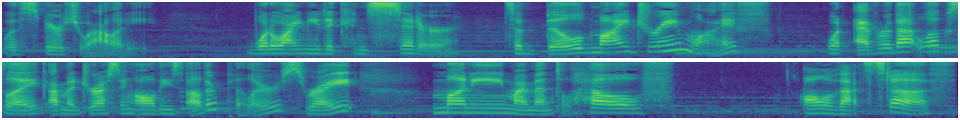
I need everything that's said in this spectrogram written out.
with spirituality? What do I need to consider to build my dream life, whatever that looks like? I'm addressing all these other pillars, right? Money, my mental health, all of that stuff.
